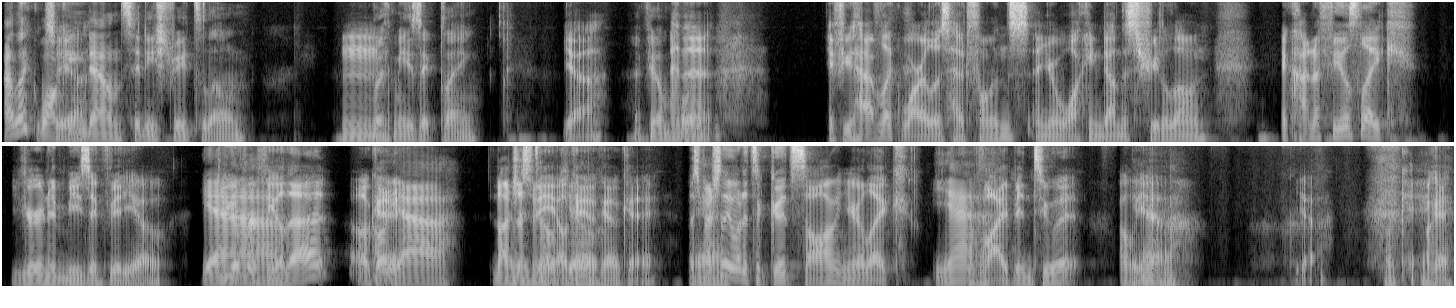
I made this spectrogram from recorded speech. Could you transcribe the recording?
I like walking yeah. down city streets alone Mm, with music playing. yeah. I feel important. then if you have like wireless headphones and you're walking down the street alone, it kind of feels like you're in a music video. yeah. Do you ever feel that? Okay. Oh, yeah. Not I'm just me. Okay, Tokyo. okay, okay. Especially when it's a good song and you're like Yeah. vibing to it. Oh yeah. yeah. Yeah. Okay. Okay.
